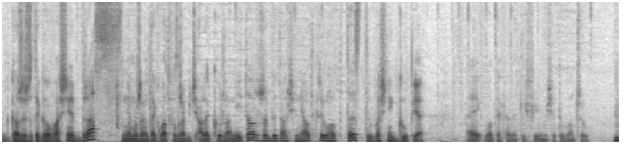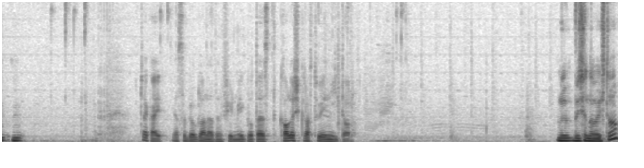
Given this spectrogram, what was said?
Gorzej, że tego właśnie bras nie możemy tak łatwo zrobić, ale kurna, Nitor, żeby nam się nie odkrył, no to, jest właśnie głupie. Ej, what the hell, jakiś film mi się tu włączył. Mm, mm. Czekaj, ja sobie oglądam ten filmik, bo to jest koleś kraftuje Nitor. Wy- to?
